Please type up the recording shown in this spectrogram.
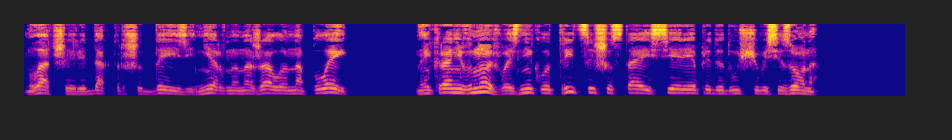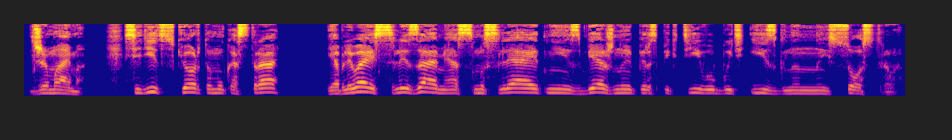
Младшая редакторша Дейзи нервно нажала на плей. На экране вновь возникла 36-я серия предыдущего сезона. Джемайма сидит с Кертом у костра и, обливаясь слезами, осмысляет неизбежную перспективу быть изгнанной с острова.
